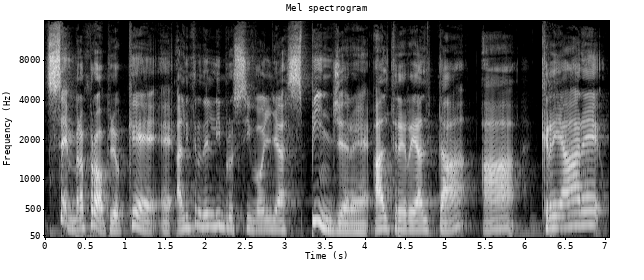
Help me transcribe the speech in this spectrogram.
sembra proprio che eh, all'interno del libro si voglia spingere altre realtà a creare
